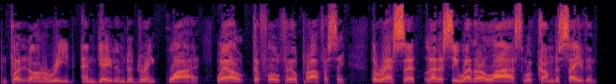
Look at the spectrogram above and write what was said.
and put it on a reed, and gave him to drink. Why? Well, to fulfill prophecy. The rest said, Let us see whether Elias will come to save him.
